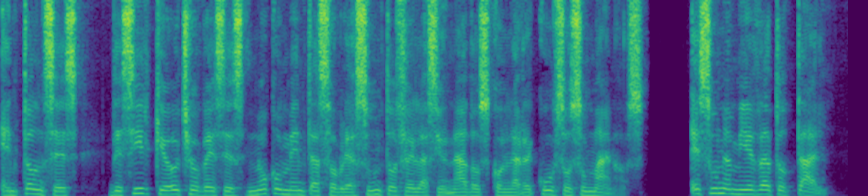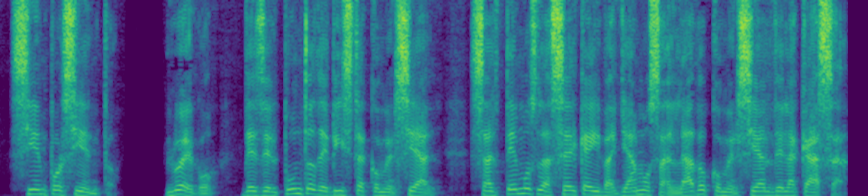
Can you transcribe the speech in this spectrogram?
Entonces, decir que ocho veces no comentas sobre asuntos relacionados con los recursos humanos. Es una mierda total, 100%. Luego, desde el punto de vista comercial, saltemos la cerca y vayamos al lado comercial de la casa.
